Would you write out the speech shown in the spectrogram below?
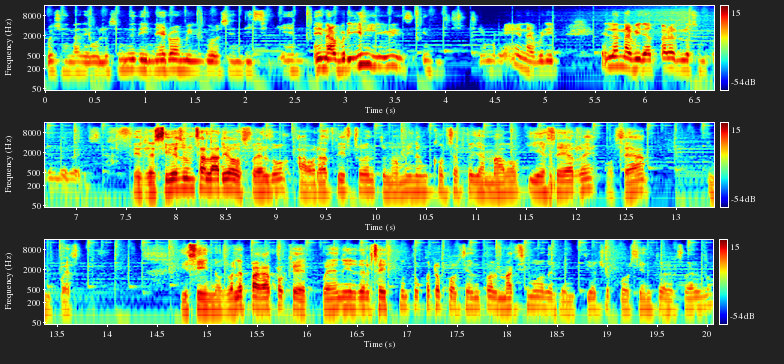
Pues en la devolución de dinero, amigos, en, en, en abril, en en abril. Es la Navidad para los emprendedores. Si recibes un salario o sueldo, habrás visto en tu nómina un concepto llamado ISR, o sea, impuesto. Y sí, nos duele pagar porque pueden ir del 6.4% al máximo del 28% del sueldo.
